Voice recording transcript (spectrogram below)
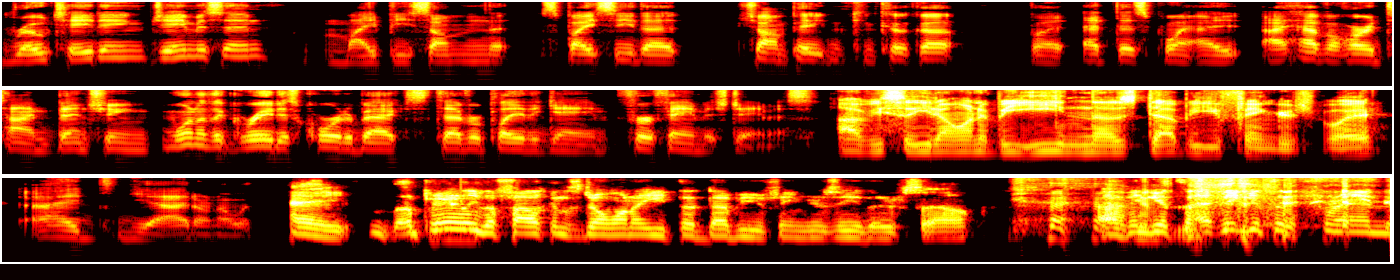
rotating Jamison might be something that spicy that Sean Payton can cook up. But at this point, I, I have a hard time benching one of the greatest quarterbacks to ever play the game for famous Jameis. Obviously, you don't want to be eating those W fingers, boy. I yeah, I don't know what. hey, apparently the Falcons don't want to eat the W fingers either. So I think it's I think it's a trend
